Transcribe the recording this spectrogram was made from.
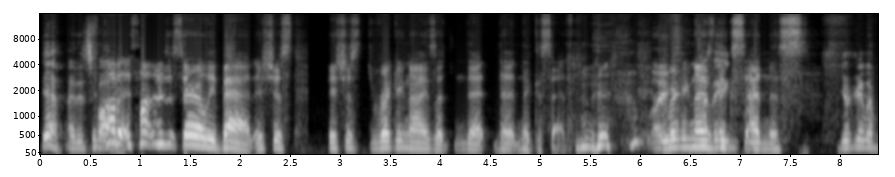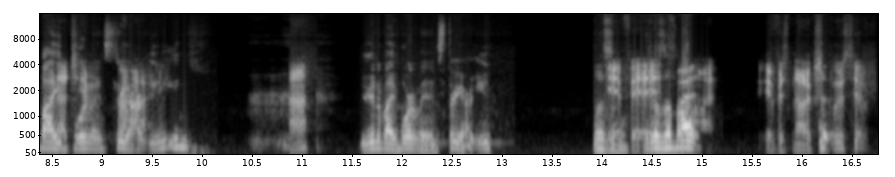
Yeah, and it's, It's fine. not. It's not necessarily bad. It's just. It's just recognize that that that Nick is sad. Like, recognize I mean- Nick's sadness. You're gonna buy Let him Borderlands 3, aren't you, Ian? Huh? You're gonna buy Borderlands 3, aren't you? Listen, if he it's doesn't buy. not, if it's not exclusive,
